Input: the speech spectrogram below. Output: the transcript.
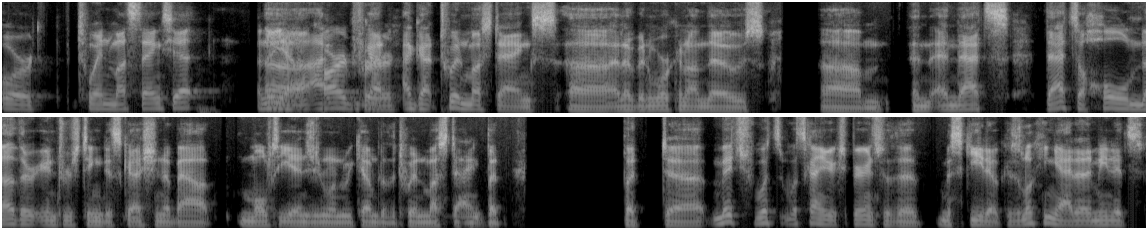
or twin Mustangs yet? I know you Uh, have a I card for. got, I got twin Mustangs, uh, and I've been working on those. Um, and and that's that's a whole nother interesting discussion about multi-engine when we come to the twin Mustang. But but uh, Mitch, what's what's kind of your experience with the Mosquito? Because looking at it, I mean, it's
